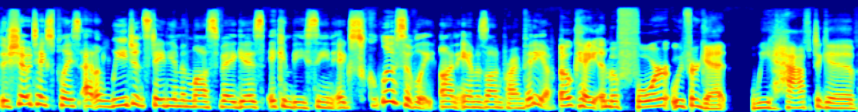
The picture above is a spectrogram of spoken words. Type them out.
The show takes place at Allegiant Stadium in Las Vegas. It can be seen exclusively on Amazon Prime Video. Okay, and before we forget, we have to give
